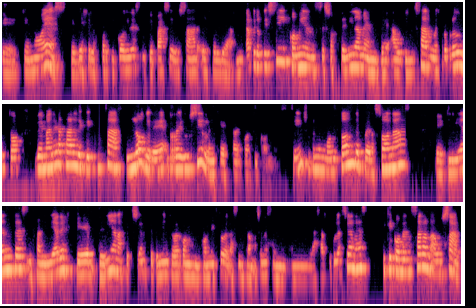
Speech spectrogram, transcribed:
eh, que no es que deje los corticoides y que pase a usar el gel de árnica, pero que sí comience sostenidamente a utilizar nuestro producto de manera tal de que quizás logre reducir la ingesta de corticoides. ¿sí? Yo tengo un montón de personas, eh, clientes y familiares que tenían afecciones que tenían que ver con, esto de las inflamaciones en, en, las articulaciones y que comenzaron a usar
